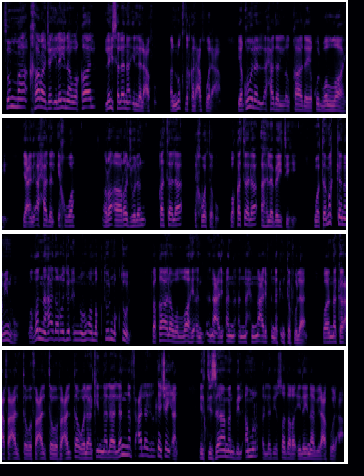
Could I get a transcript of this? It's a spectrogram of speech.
ثم خرج إلينا وقال ليس لنا إلا العفو أن نطلق العفو العام. يقول أحد القادة يقول والله يعني أحد الإخوة رأى رجلا قتل إخوته وقتل أهل بيته وتمكن منه وظن هذا الرجل أنه هو مقتول مقتول. فقال والله أن نعرف أن نحن نعرف أنك أنت فلان. وأنك فعلت وفعلت وفعلت ولكن لا لن نفعل لك شيئا التزاما بالأمر الذي صدر إلينا بالعفو العام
